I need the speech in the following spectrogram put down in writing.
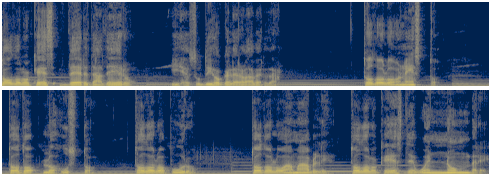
todo lo que es verdadero. Y Jesús dijo que él era la verdad. Todo lo honesto, todo lo justo, todo lo puro, todo lo amable, todo lo que es de buen nombre.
